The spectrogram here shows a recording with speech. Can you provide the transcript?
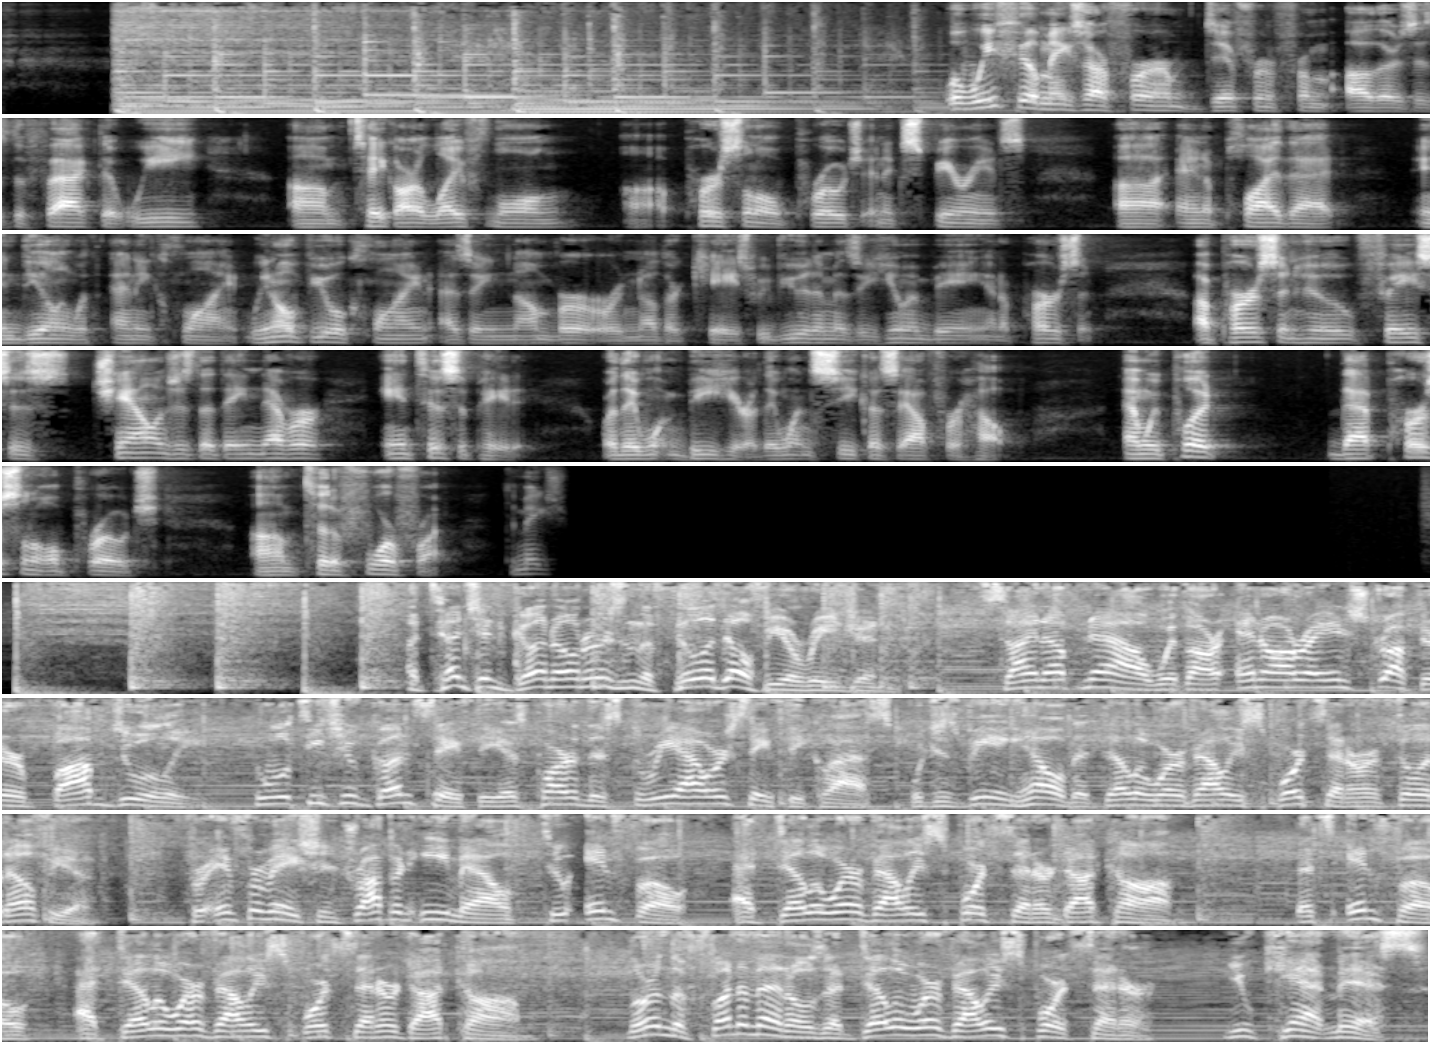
What we feel makes our firm different from others is the fact that we um, take our lifelong uh, personal approach and experience uh, and apply that in dealing with any client. We don't view a client as a number or another case. We view them as a human being and a person, a person who faces challenges that they never anticipated or they wouldn't be here. They wouldn't seek us out for help. And we put that personal approach um, to the forefront to make sure. Attention gun owners in the Philadelphia region. Sign up now with our NRA instructor, Bob Dooley, who will teach you gun safety as part of this three hour safety class, which is being held at Delaware Valley Sports Center in Philadelphia. For information, drop an email to info at DelawareValleySportsCenter.com. That's info at DelawareValleySportsCenter.com. Learn the fundamentals at Delaware Valley Sports Center. You can't miss.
